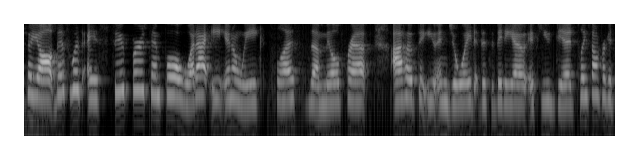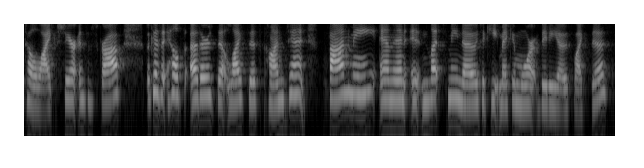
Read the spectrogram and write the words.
So y'all, this was a super simple what I eat in a week plus the meal prep. I hope that you enjoyed this video. If you did, please don't forget to like, share, and subscribe because it helps others that like this content find me and then it lets me know to keep making more videos like this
